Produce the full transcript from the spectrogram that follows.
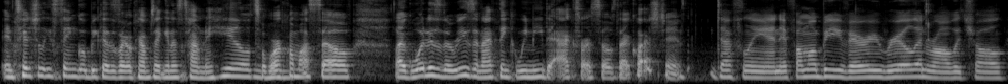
intentionally single because it's like okay, I'm taking this time to heal, to work mm-hmm. on myself? Like what is the reason? I think we need to ask ourselves that question. definitely and if i'm gonna be very real and raw with y'all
